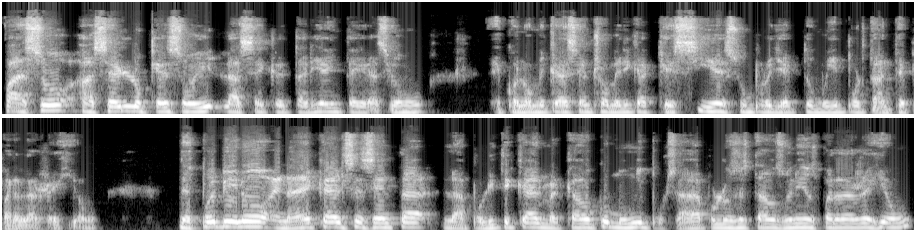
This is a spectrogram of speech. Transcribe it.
pasó a ser lo que es hoy la Secretaría de Integración Económica de Centroamérica, que sí es un proyecto muy importante para la región. Después vino en la década del 60 la política del mercado común impulsada por los Estados Unidos para la región,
